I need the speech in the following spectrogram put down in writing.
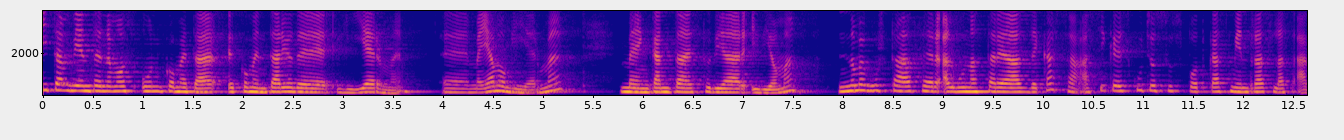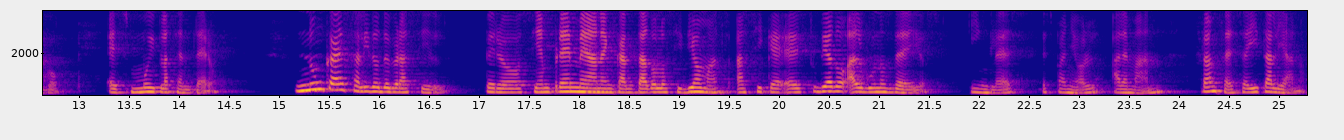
Y también tenemos un eh, comentario de Guillermo. Eh, me llamo Guillermo me encanta estudiar idiomas. No me gusta hacer algunas tareas de casa, así que escucho sus podcasts mientras las hago. Es muy placentero. Nunca he salido de Brasil, pero siempre me han encantado los idiomas, así que he estudiado algunos de ellos. Inglés, español, alemán, francés e italiano.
